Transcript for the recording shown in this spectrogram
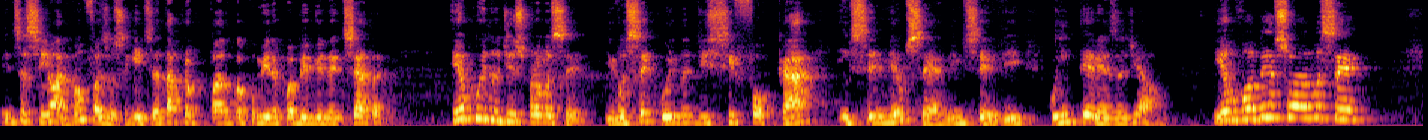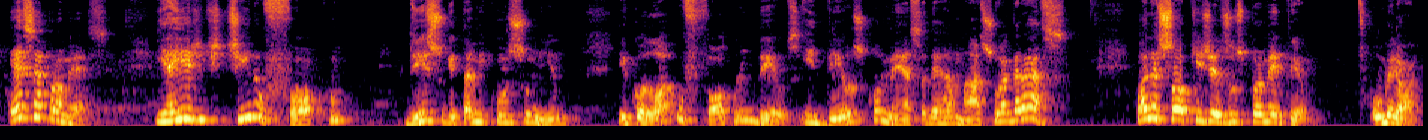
Ele diz assim: olha, vamos fazer o seguinte: você está preocupado com a comida, com a bebida, etc. Eu cuido disso para você. E você cuida de se focar em ser meu servo e me servir com interesse de alma. E eu vou abençoar você. Essa é a promessa. E aí a gente tira o foco disso que está me consumindo e coloca o foco em Deus. E Deus começa a derramar a sua graça. Olha só o que Jesus prometeu. Ou melhor,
